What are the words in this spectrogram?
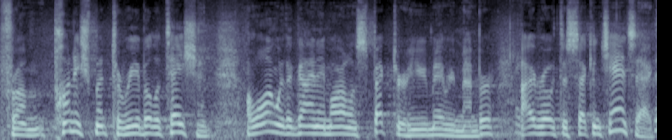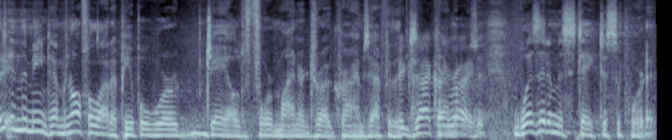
from punishment to rehabilitation. Along with a guy named Arlen Specter, who you may remember, I wrote the Second Chance Act. But in the meantime, an awful lot of people were jailed for minor drug crimes after the Exactly crime. right. Was it a mistake to support it?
